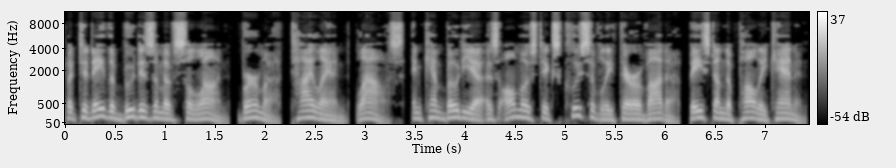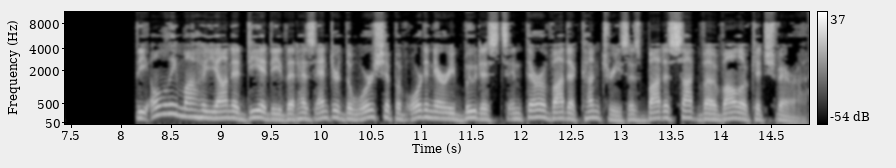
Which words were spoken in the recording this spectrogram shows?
but today the Buddhism of Ceylon, Burma, Thailand, Laos, and Cambodia is almost exclusively Theravada, based on the Pali Canon. The only Mahayana deity that has entered the worship of ordinary Buddhists in Theravada countries is Bodhisattva Avalokiteshvara.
